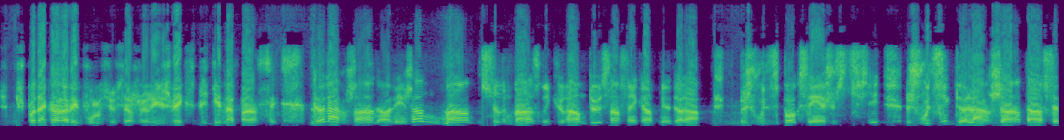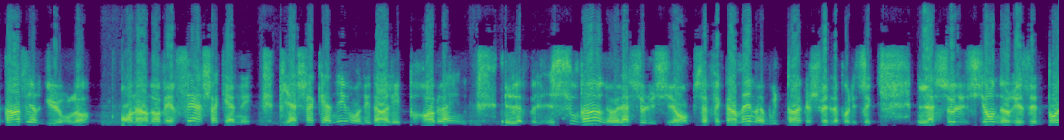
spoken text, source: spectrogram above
je suis pas d'accord avec vous, M. Sergerie. Je vais expliquer ma pensée. De l'argent, les gens demandent sur une base récurrente 250 000 Je vous dis pas que c'est injustifié. Je vous dis que de l'argent, dans cette envergure-là, on en a versé à chaque année. Puis à chaque année, on est dans les problèmes. Souvent, la solution, puis ça fait quand même un bout de temps que je fais de la politique, la solution ne réside pas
